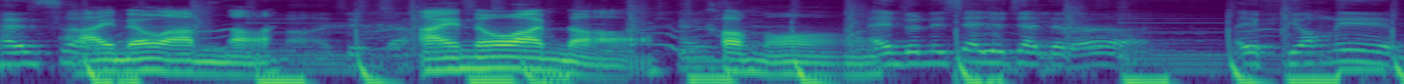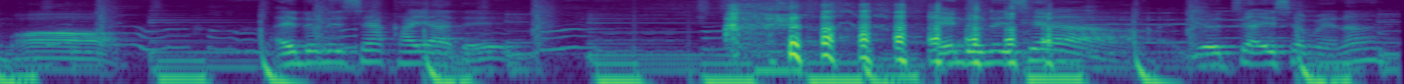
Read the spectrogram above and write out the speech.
handsome. I know I'm not. 아, 진짜. I know I'm not. Come on. 인도네시아 여자들은 if 형님 어 인도네시아 가야 돼. 인도네시아 여자 있으면은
